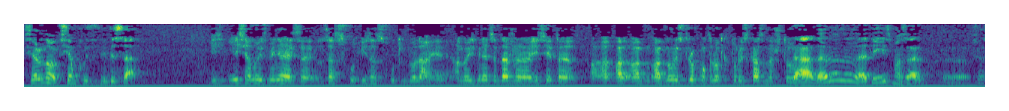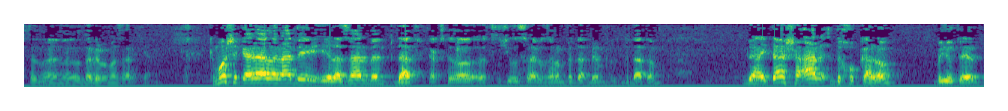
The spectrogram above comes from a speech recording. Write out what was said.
все равно всем крутят небеса. Если оно изменяется из-за схут дуля, э, оно изменяется даже если это а- а- а- одно из трех матрот, которые сказано, что Да, да, да, да, да, это и есть мазаль. Все остальное, ну, тоже бы мазаль. кен. К Моше Карал Раби и Лазар бен Пдат, как сказал, э, случилось с Раби Лазаром бен Пдатом, да, это Шаар Дхокало, Бьютер,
